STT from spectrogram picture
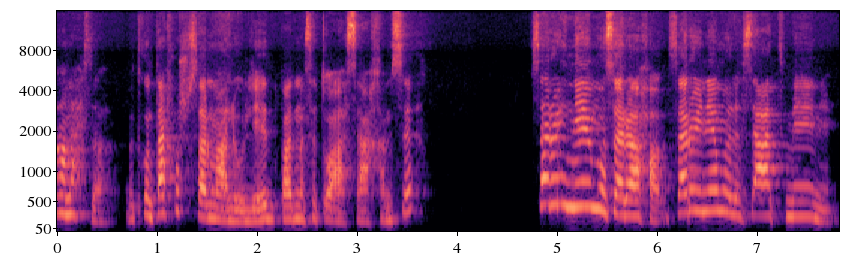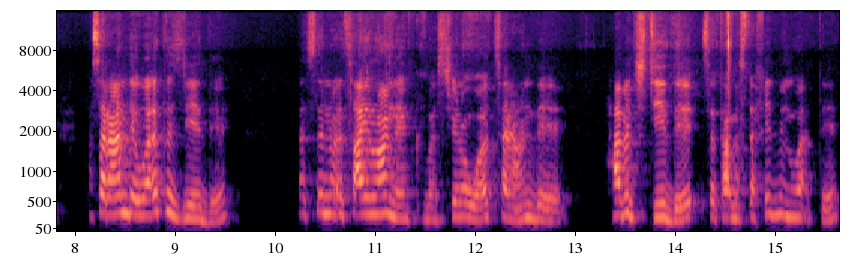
آه لحظة. بدكم تعرفوا شو صار مع الأولاد بعد ما ستوا على الساعة خمسة؟ صاروا يناموا صراحة. صاروا يناموا للساعة 8 فصار عندي وقت زيادة. بس إنه it's ironic بس you know what صار عندي هابت جديدة. صرت عم استفيد من وقتي.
